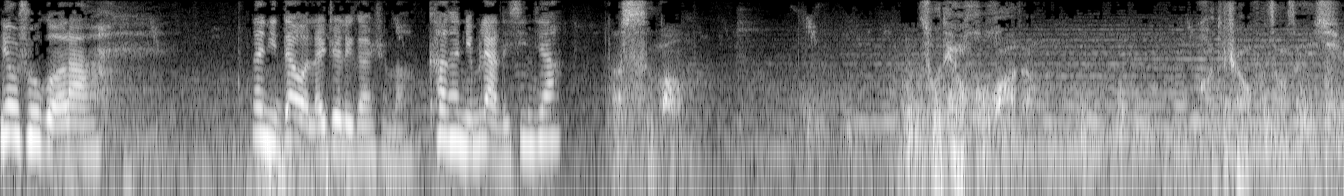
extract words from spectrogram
又出国了。那你带我来这里干什么？看看你们俩的新家？她死了，昨天火化的，和她丈夫葬在一起。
